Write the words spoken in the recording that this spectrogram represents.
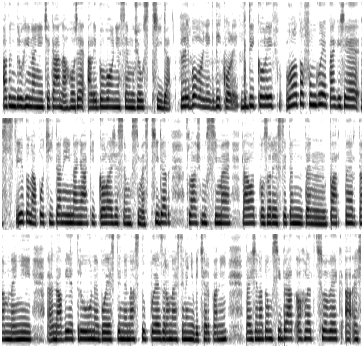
a ten druhý na něj čeká nahoře a libovolně se můžou střídat. Libovolně, kdykoliv. Kdykoliv. Ono to funguje tak, že je to napočítaný na nějaký kole, že se musíme střídat, zvlášť musíme dávat pozor, jestli ten, ten partner tam není eh, na větru nebo jestli nenastupuje, zrovna jestli není vyčerpaný. Takže na to musí brát ohled člověk a ještě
